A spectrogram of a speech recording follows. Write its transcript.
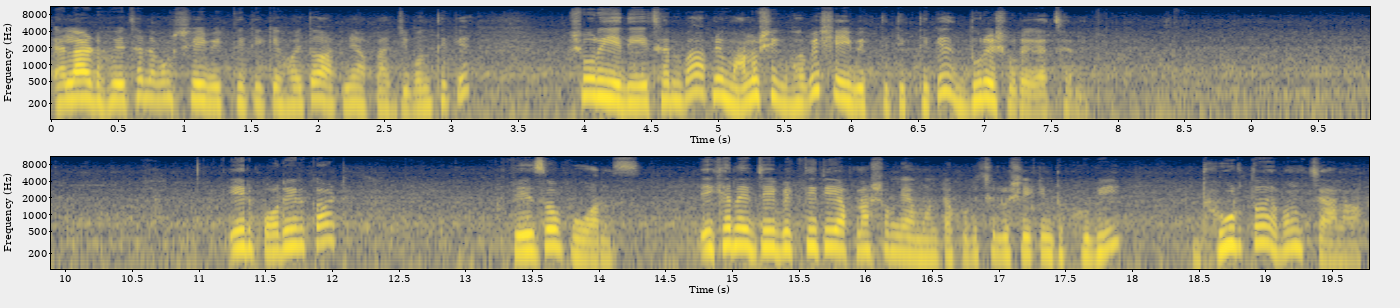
অ্যালার্ট হয়েছেন এবং সেই ব্যক্তিটিকে হয়তো আপনি আপনার জীবন থেকে সরিয়ে দিয়েছেন বা আপনি মানসিকভাবে সেই ব্যক্তিটির থেকে দূরে সরে গেছেন। এর পরের কার্ড পেজ অফ ওয়ান্স এখানে যে ব্যক্তিটি আপনার সঙ্গে এমনটা করেছিল, সে কিন্তু খুবই ধূর্ত এবং চালাক।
